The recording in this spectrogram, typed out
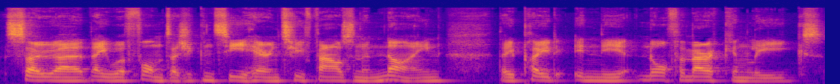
So uh, they were formed, as you can see here, in 2009. They played in the North American leagues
